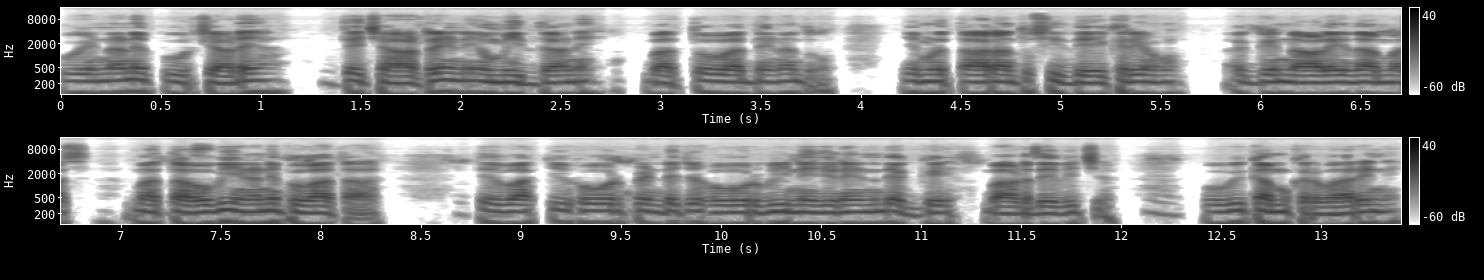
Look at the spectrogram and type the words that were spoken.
ਉਹ ਇਹਨਾਂ ਨੇ ਪੂਰ ਚਾੜਿਆ ਤੇ ਚਾੜ ਰਹੇ ਨੇ ਉਮੀਦਾਂ ਨੇ ਵੱਧ ਤੋਂ ਵੱਧ ਇਹਨਾਂ ਤੋਂ। ਜਿਵੇਂ ਤਾਰਾਂ ਤੁਸੀਂ ਦੇਖ ਰਹੇ ਹੋ ਅੱਗੇ ਨਾਲੇ ਦਾ ਮਸ ਮਤਾ ਉਹ ਵੀ ਇਹਨਾਂ ਨੇ ਪਵਾਤਾ ਤੇ ਬਾਕੀ ਹੋਰ ਪਿੰਡ 'ਚ ਹੋਰ ਵੀ ਨੇ ਜਿਹੜੇ ਇਹਨਾਂ ਦੇ ਅੱਗੇ ਵਾਰਡ ਦੇ ਵਿੱਚ ਉਹ ਵੀ ਕੰਮ ਕਰਵਾ ਰਹੇ ਨੇ।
